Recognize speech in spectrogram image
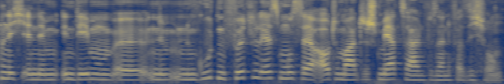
nicht in dem, in dem, äh, in einem, in einem guten Viertel ist, muss er automatisch mehr zahlen für seine Versicherung.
